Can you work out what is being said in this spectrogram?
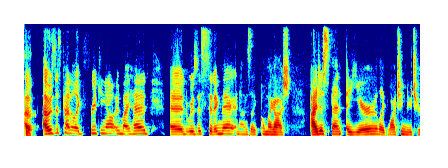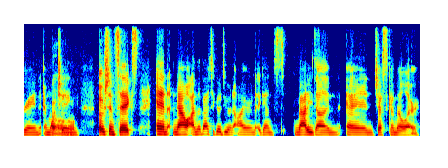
I, I was just kind of like freaking out in my head and was just sitting there and I was like oh my gosh I just spent a year like watching Nutrigrain and oh. watching oh. Ocean Six and now I'm about to go do an iron against Maddie Dunn and Jessica Miller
